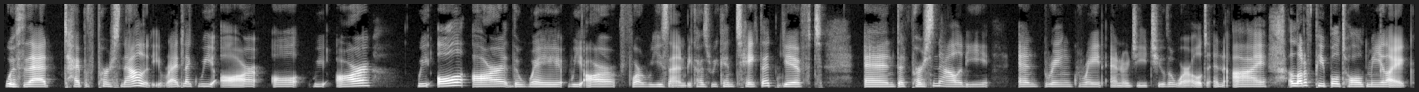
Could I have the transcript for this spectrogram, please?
with that type of personality, right? Like we are all, we are we all are the way we are for a reason because we can take that gift and that personality and bring great energy to the world. And I, a lot of people told me, like,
